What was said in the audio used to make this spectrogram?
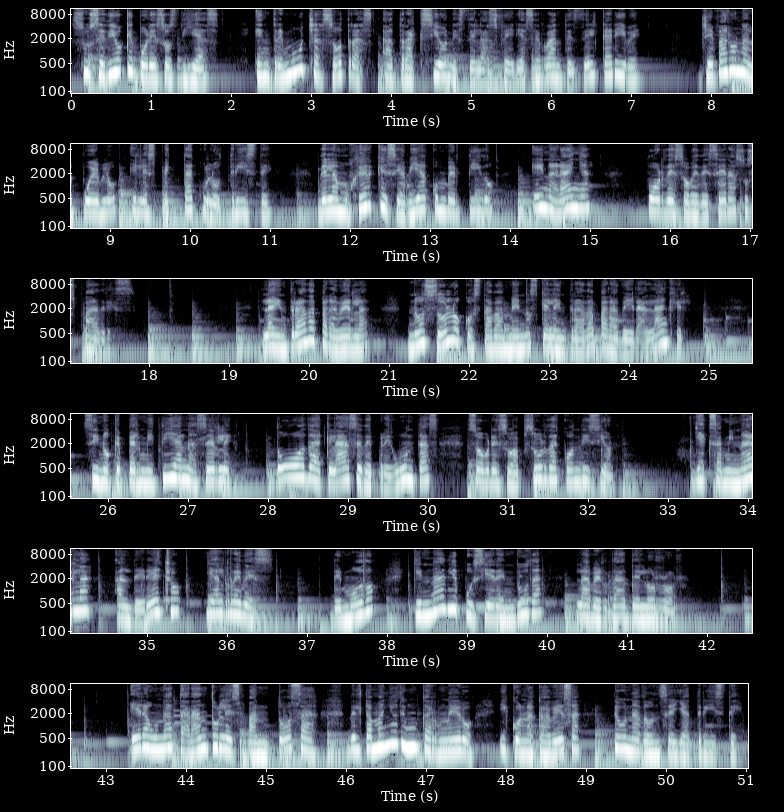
Sucedió que por esos días, entre muchas otras atracciones de las ferias errantes del Caribe, llevaron al pueblo el espectáculo triste de la mujer que se había convertido en araña por desobedecer a sus padres. La entrada para verla no solo costaba menos que la entrada para ver al ángel, sino que permitían hacerle toda clase de preguntas sobre su absurda condición y examinarla al derecho y al revés, de modo que nadie pusiera en duda la verdad del horror. Era una tarántula espantosa, del tamaño de un carnero y con la cabeza de una doncella triste.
